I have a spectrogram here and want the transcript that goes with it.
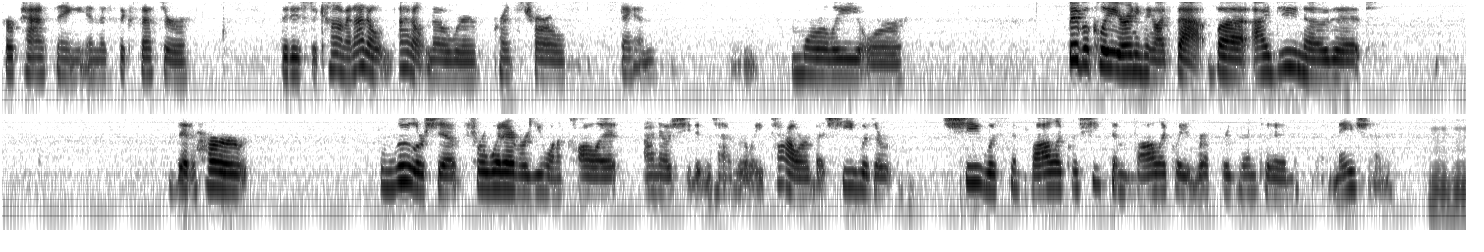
her passing and the successor that is to come. And I don't I don't know where Prince Charles stands morally or biblically or anything like that, but I do know that that her rulership for whatever you want to call it, I know she didn't have really power, but she was a she was symbolically she symbolically represented the nation. Mm-hmm.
